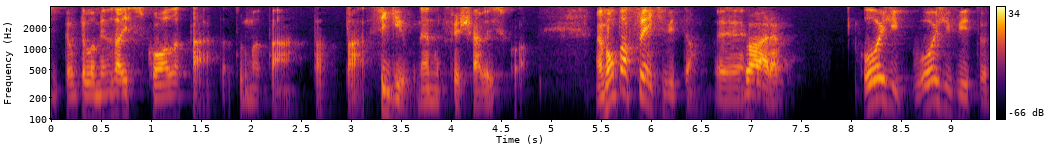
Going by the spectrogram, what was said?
Então, pelo menos a escola tá, tá a turma tá, tá, tá, seguiu, né? Não fecharam a escola. Mas vamos para frente, Vitão. É... Bora. Hoje, hoje Vitor,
